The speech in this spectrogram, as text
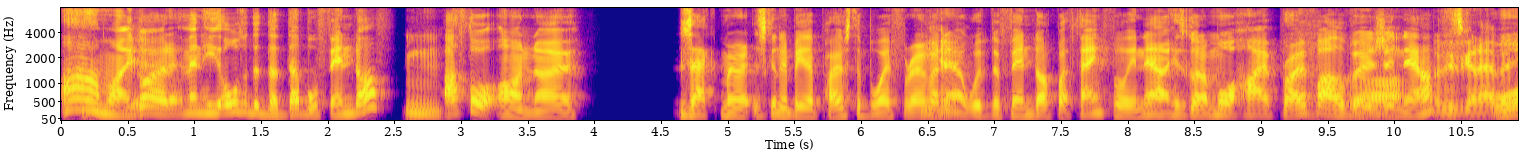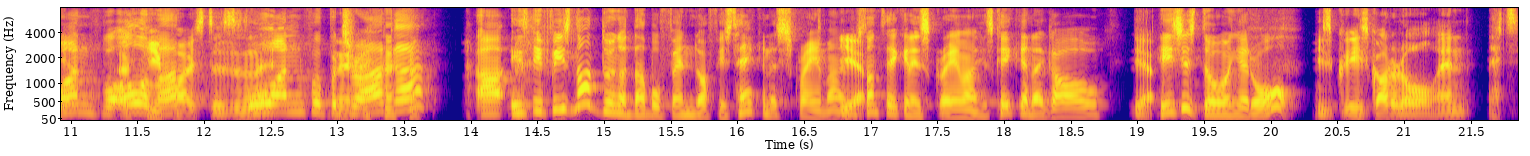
Oh my Yeah. God. And then he also did the double fend off. Mm. I thought, oh no, Zach Merrett is going to be a poster boy forever Yeah. now with the fend off. But thankfully now he's got a more high profile version Oh, now. He's going to have a- One for a, Oliver, posters, isn't it? One for Petracca. uh, he's- if he's not doing a double fend off, he's taking a screamer. Yeah. He's not taking a screamer. He's kicking a goal. Yeah. He's just doing it all. He's he's got it all, and it's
